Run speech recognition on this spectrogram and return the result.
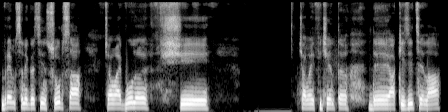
vrem să ne găsim sursa cea mai bună și cea mai eficientă de achiziție la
